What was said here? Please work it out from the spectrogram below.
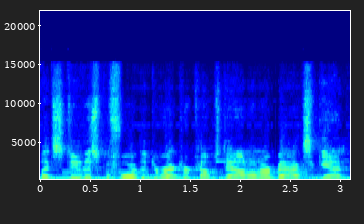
Let's do this before the director comes down on our backs again.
